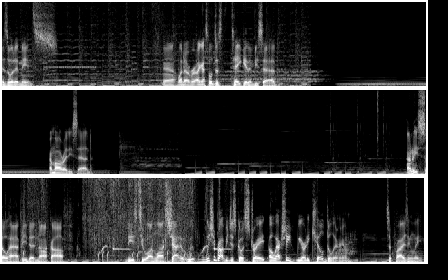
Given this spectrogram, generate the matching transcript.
is what it means. Yeah, whatever. I guess we'll just take it and be sad. I'm already sad. I'm gonna be so happy to knock off these two unlocks. Chat, we, we, should probably just go straight. Oh, actually, we already killed Delirium. Surprisingly.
